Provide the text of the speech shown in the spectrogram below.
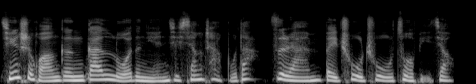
秦始皇跟甘罗的年纪相差不大，自然被处处做比较。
